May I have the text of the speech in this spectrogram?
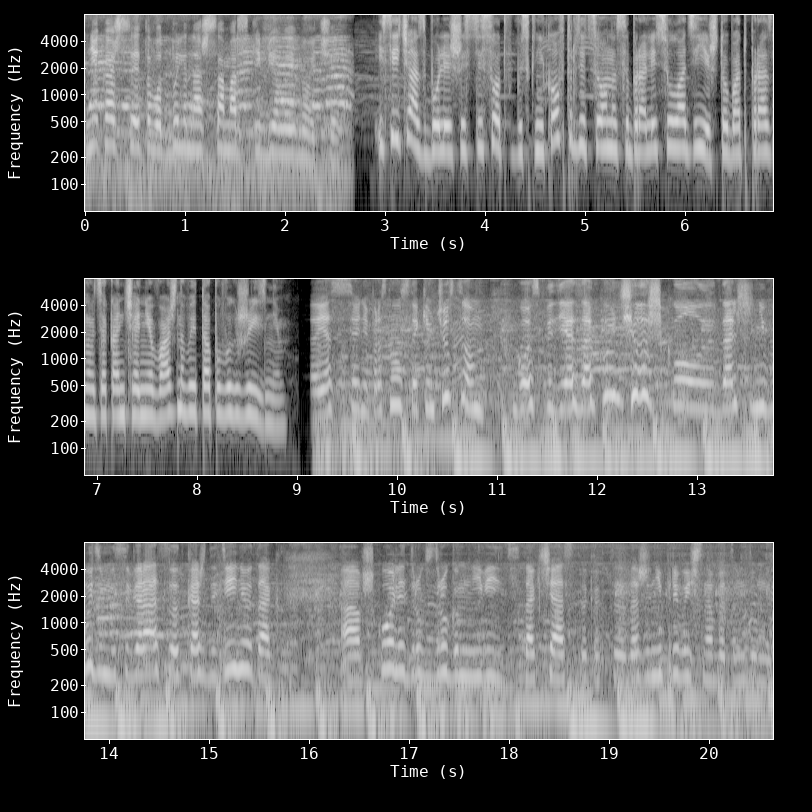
мне кажется, это вот были наши самарские белые ночи. И сейчас более 600 выпускников традиционно собрались у ладьи, чтобы отпраздновать окончание важного этапа в их жизни. Я сегодня проснулась с таким чувством, господи, я закончила школу, дальше не будем мы собираться вот каждый день вот так в школе друг с другом не видеться так часто, как-то даже непривычно об этом думать.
